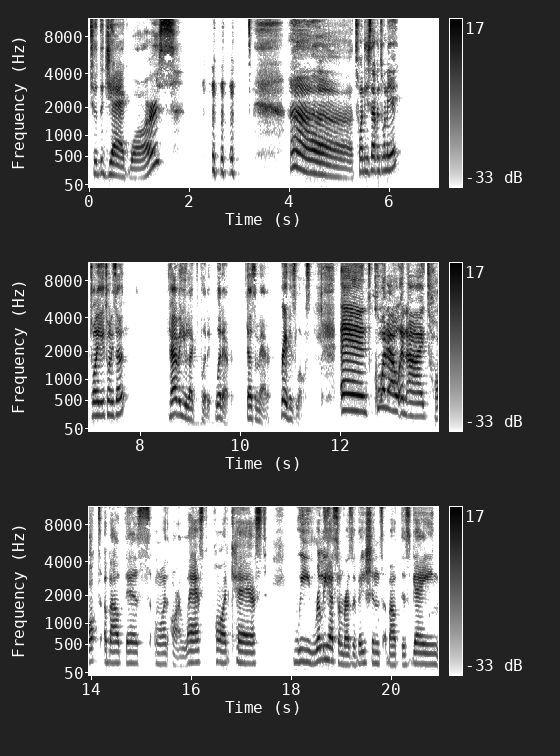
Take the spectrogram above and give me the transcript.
to the Jaguars. uh, 27 28? 28 27? However you like to put it, whatever. Doesn't matter. Ravens lost. And Cordell and I talked about this on our last podcast. We really had some reservations about this game.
